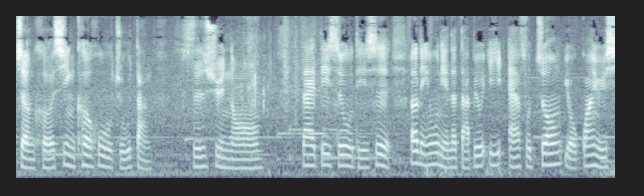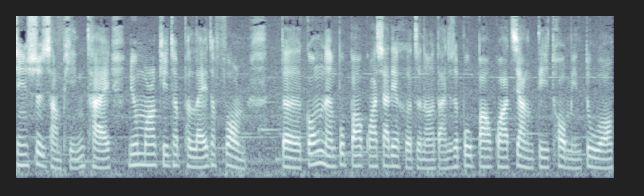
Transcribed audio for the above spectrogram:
整合性客户主档资讯哦。在第十五题是二零一五年的 WEF 中有关于新市场平台 New Market Platform 的功能不包括下列何者呢？答案就是不包括降低透明度哦。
